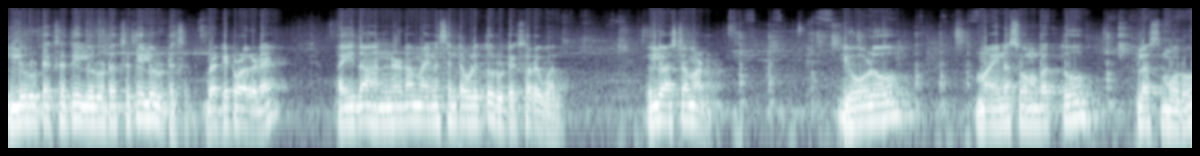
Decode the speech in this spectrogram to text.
ಇಲ್ಲಿ ರೂಟ್ ಎಕ್ಸ್ ಐತಿ, ಇಲ್ಲಿ ರೂಟ್ ಎಕ್ಸ್ ಐತಿ, ಇಲ್ಲಿ ರೂಟ್ ಎಕ್ಸ್ ಐತಿ. ಬ್ರಾಕೆಟ್ ಒಳಗಡೆ ಐದ ಹನ್ನೆರಡು ಮೈನಸ್ ಎಂಟ ಉಳಿತು ರೂಟ್ ಹೊರಗೆ ಬಂತು. ಇಲ್ಲಿ ಅಷ್ಟೇ ಮಾಡಿರಿ ಏಳು ಮೈನಸ್ ಒಂಬತ್ತು ಪ್ಲಸ್ ಮೂರು.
